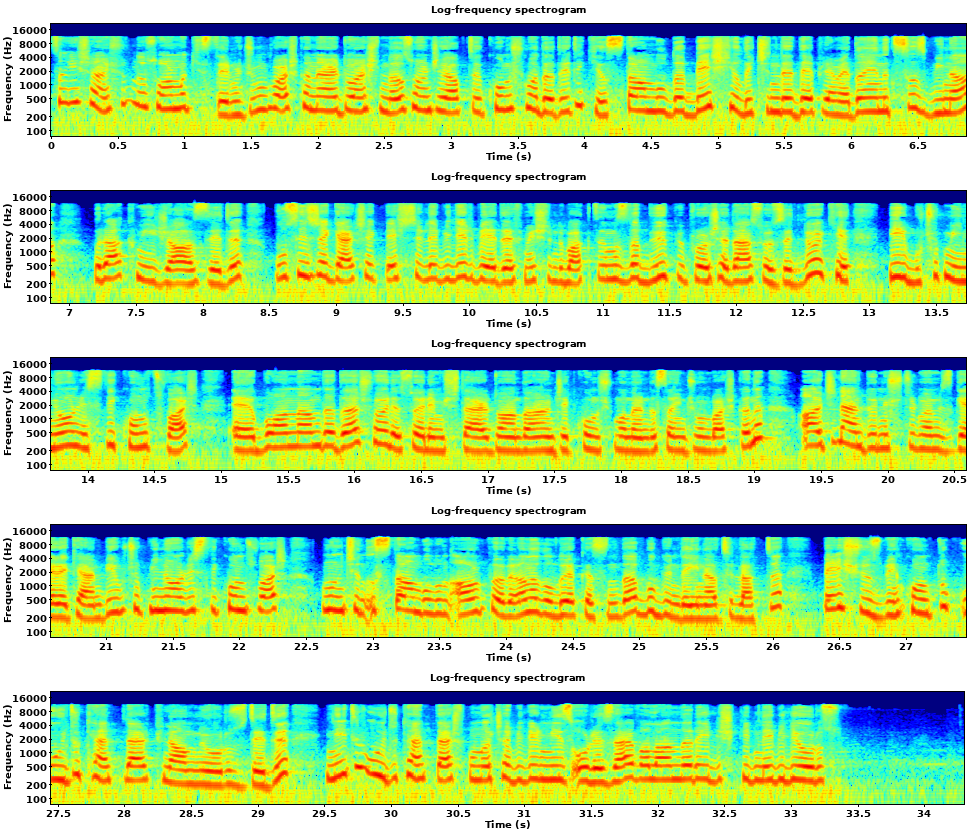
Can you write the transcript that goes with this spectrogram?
Sayın Şen şunu da sormak isterim. Cumhurbaşkanı Erdoğan şimdi az önce yaptığı konuşmada dedi ki İstanbul'da 5 yıl içinde depreme dayanıksız bina bırakmayacağız dedi. Bu sizce gerçekleştirilebilir bir hedef mi? Şimdi baktığımızda büyük bir projeden söz ediliyor ki 1,5 milyon riskli konut var. Ee, bu anlamda da şöyle söylemişti Erdoğan daha önceki konuşmalarında Sayın Cumhurbaşkanı. Acilen dönüştürmemiz gereken 1,5 milyon riskli konut var. Bunun için İstanbul'un Avrupa ve Anadolu yakasında bugün de yine hatırlattı. 500 bin konutluk uydu kentler planlıyoruz dedi. Nedir uydu kentler? Bunu açabilir miyiz? O rezerv alanlara ilişkin ne biliyoruz?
